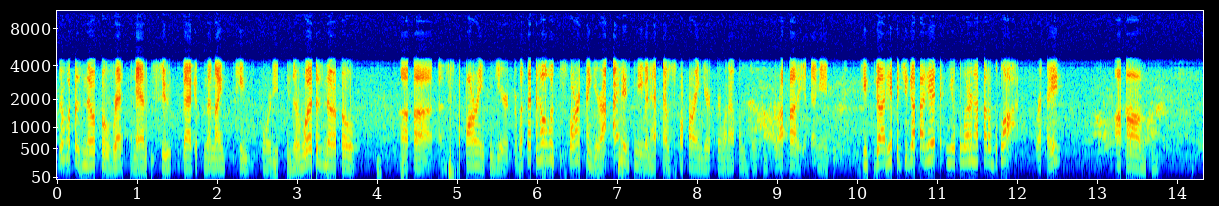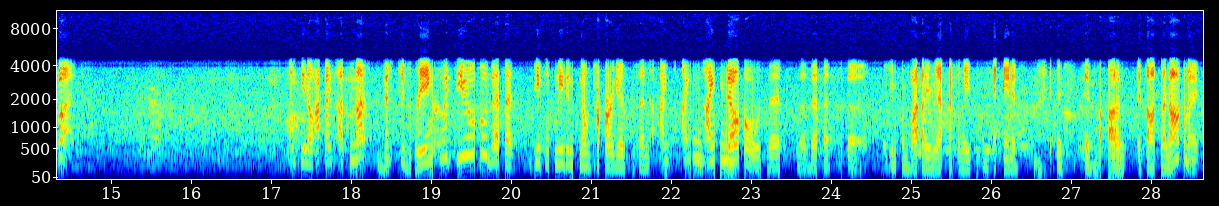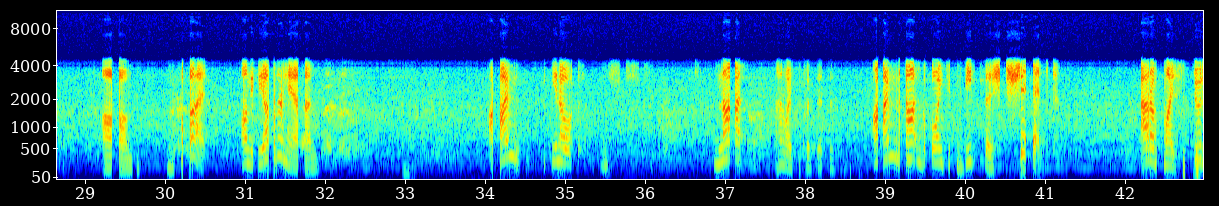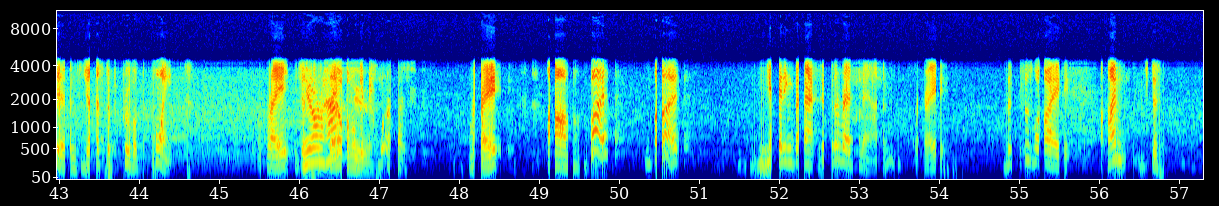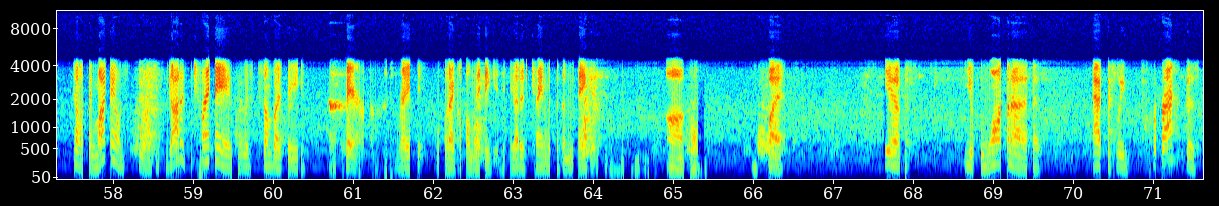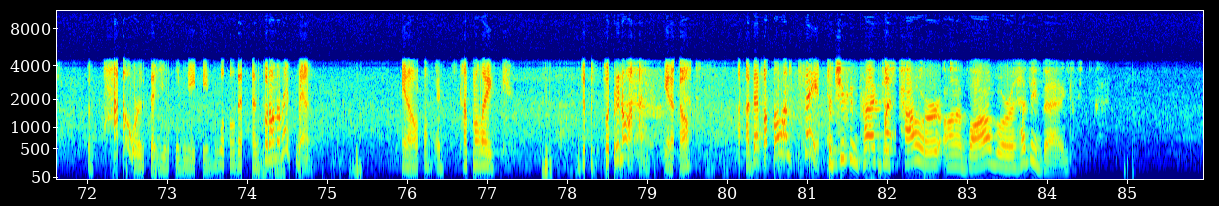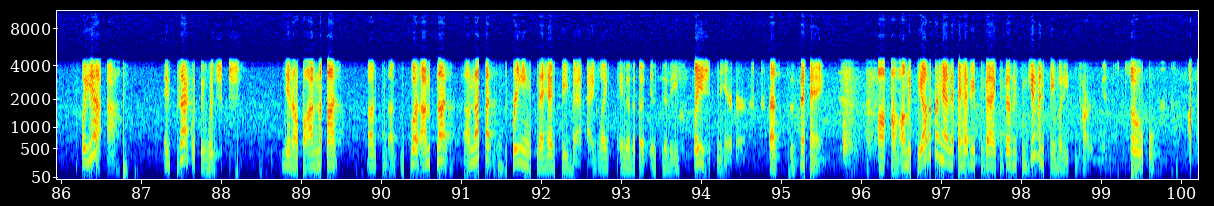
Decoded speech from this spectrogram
There was no red man suit back in the 1940s. There was no uh, sparring gear. What the hell was sparring gear? I didn't even have sparring gear when I was doing karate. I mean, you got hit, you got hit, and you learn how to block, right? Um, but you know, I, I'm not disagreeing with you that people need to know targets, and I I, I know that that the human body reacts away from pain. It's it's it's auto, it's autonomic. Um, but on the other hand, I'm you know not how do I put this? I'm not going to beat the shit out of my students just to prove a point, right? Just You don't to say, have oh, to. right? Um, but but getting back to the red man, right? This is why I'm just telling my own students you got to train with somebody fair, right? What I call naked. You got to train with them naked. Um, but if you want to actually practice the powers that you would need, well, then put on the man. You know, it's kind of like just put it on. You know, uh, that's all I'm saying. But you can practice But- power on a bob or a heavy bag. Well, yeah, exactly. Which, you know, I'm not uh, but I'm not I'm not bringing the heavy bag like into the into the equation here. That's the thing. Um, on the other hand, a heavy bag doesn't give anybody targets. So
